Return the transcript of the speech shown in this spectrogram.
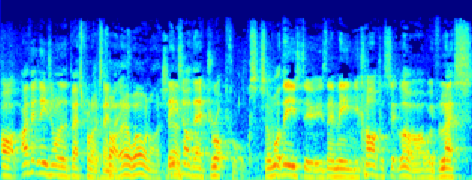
oh, I think these are one of the best products they Oh, make. they're well nice. These yeah. are their drop forks. So what these do is they mean your car can sit lower with less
